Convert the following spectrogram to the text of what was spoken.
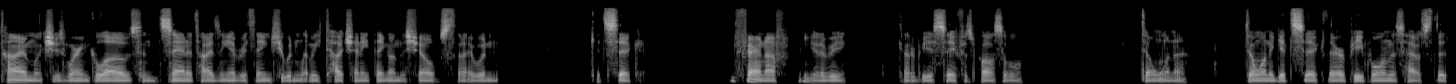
time. Like she was wearing gloves and sanitizing everything. She wouldn't let me touch anything on the shelves so that I wouldn't get sick. Fair enough. You gotta be Got to be as safe as possible. Don't want to don't want to get sick. There are people in this house that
